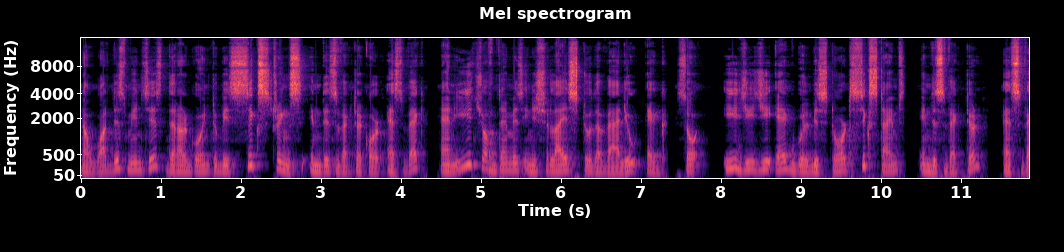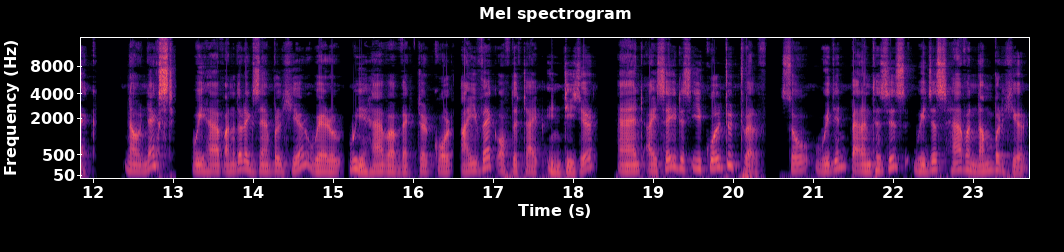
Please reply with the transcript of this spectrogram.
Now what this means is there are going to be 6 strings in this vector called svec and each of them is initialized to the value egg. So egg egg will be stored 6 times in this vector svec. Now next we have another example here where we have a vector called ivec of the type integer and I say it is equal to 12. So within parentheses, we just have a number here.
